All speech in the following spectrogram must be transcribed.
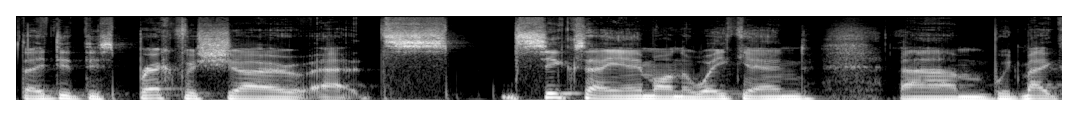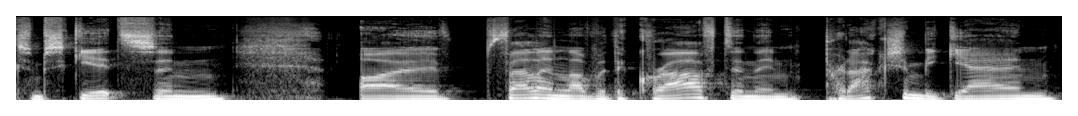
They did this breakfast show at 6 a.m. on the weekend. Um, we'd make some skits and I fell in love with the craft and then production began.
